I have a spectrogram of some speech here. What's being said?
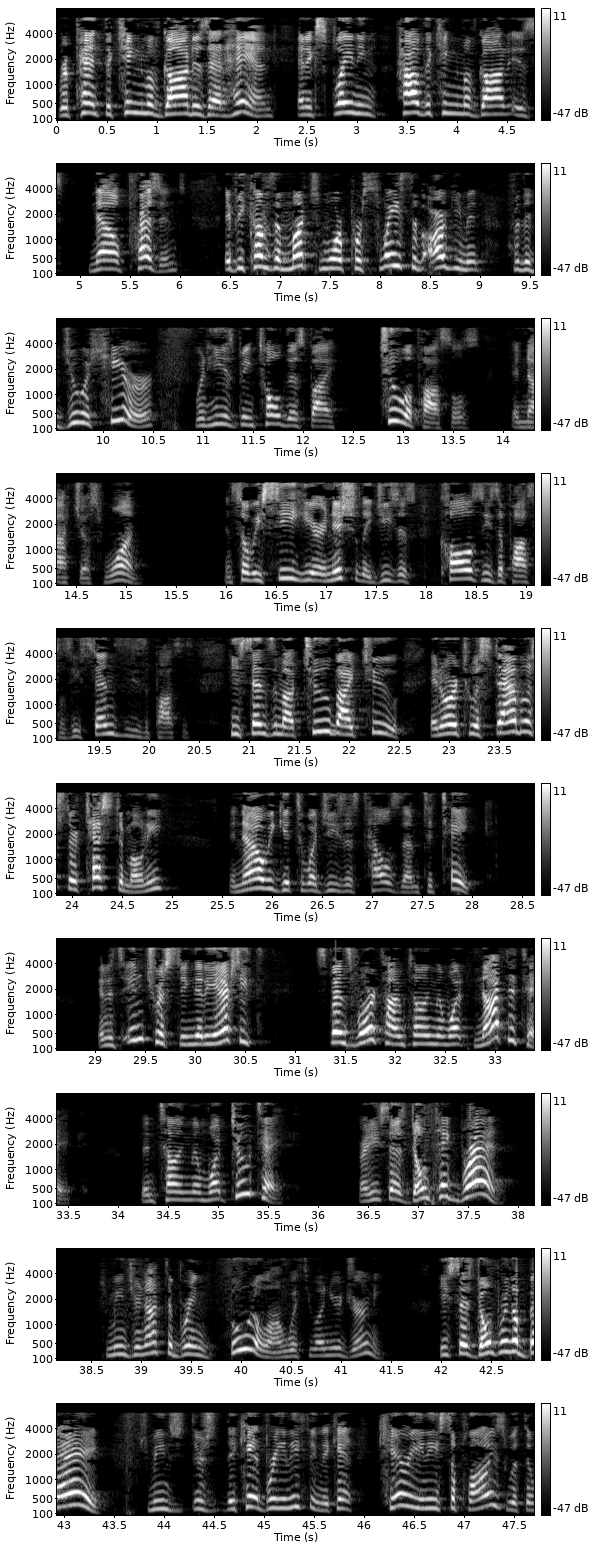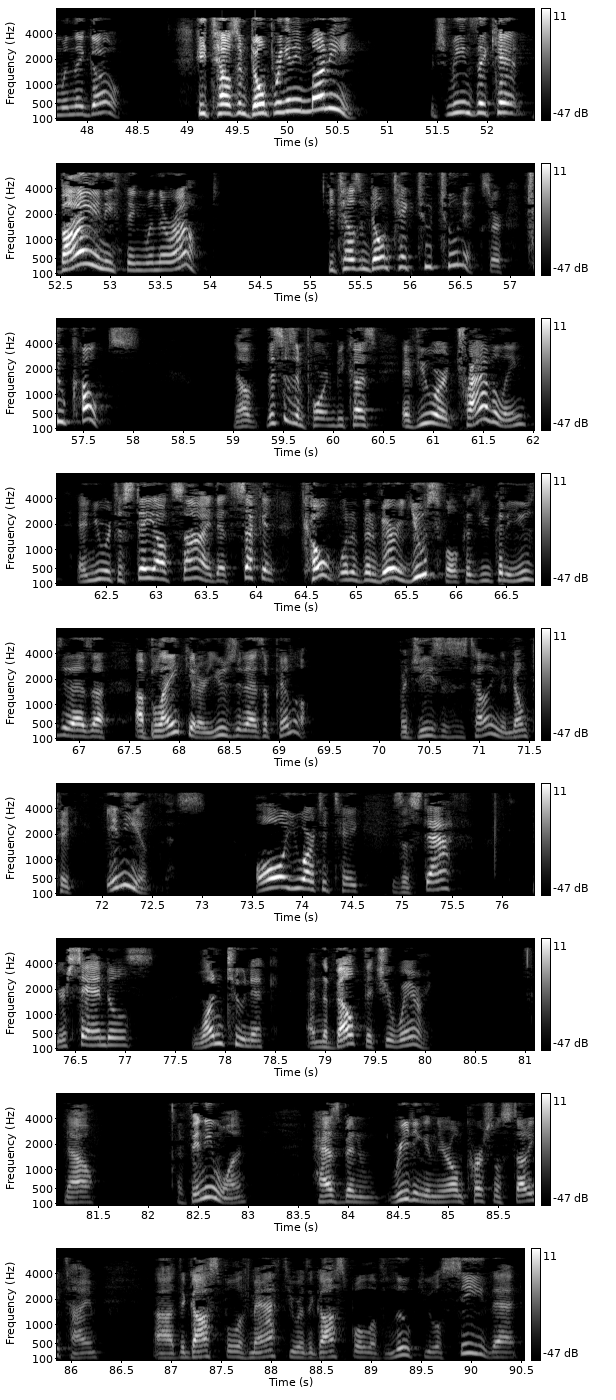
repent, the kingdom of God is at hand, and explaining how the kingdom of God is now present, it becomes a much more persuasive argument for the Jewish hearer when he is being told this by two apostles and not just one. And so we see here initially Jesus calls these apostles. He sends these apostles. He sends them out two by two in order to establish their testimony. And now we get to what Jesus tells them to take. And it's interesting that he actually spends more time telling them what not to take than telling them what to take. Right? He says, don't take bread. Which means you're not to bring food along with you on your journey. He says, don't bring a bag. Which means they can't bring anything. They can't carry any supplies with them when they go. He tells them, don't bring any money. Which means they can't buy anything when they're out. He tells them, don't take two tunics or two coats. Now, this is important because if you were traveling and you were to stay outside, that second coat would have been very useful because you could have used it as a, a blanket or used it as a pillow. But Jesus is telling them, don't take any of this. All you are to take is a staff, your sandals, one tunic, and the belt that you're wearing. Now, if anyone has been reading in their own personal study time uh, the Gospel of Matthew or the Gospel of Luke, you will see that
